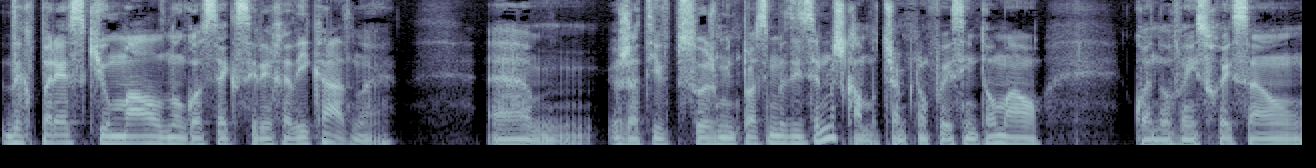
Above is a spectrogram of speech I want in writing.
de que parece que o mal não consegue ser erradicado, não é? Ahm, eu já tive pessoas muito próximas a dizer, mas calma, o Trump não foi assim tão mau quando houve a insurreição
